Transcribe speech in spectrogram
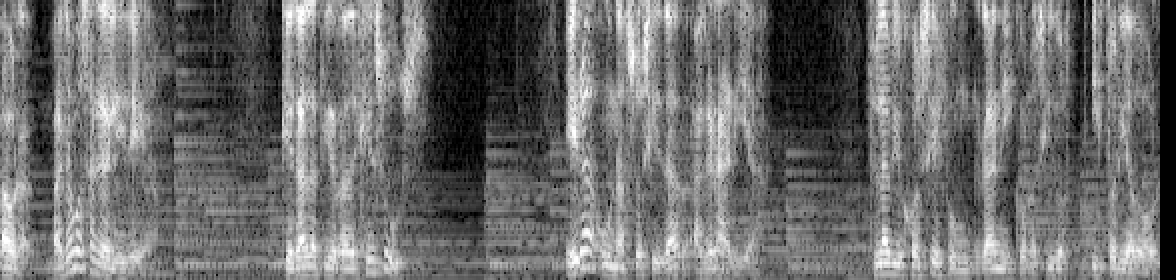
Ahora, vayamos a Galilea, que era la tierra de Jesús. Era una sociedad agraria. Flavio Josefo, un gran y conocido historiador,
